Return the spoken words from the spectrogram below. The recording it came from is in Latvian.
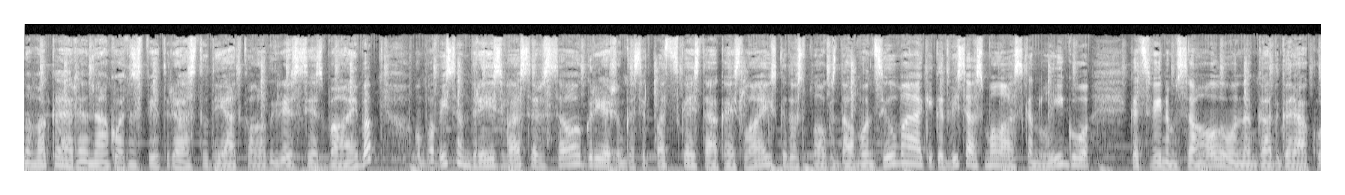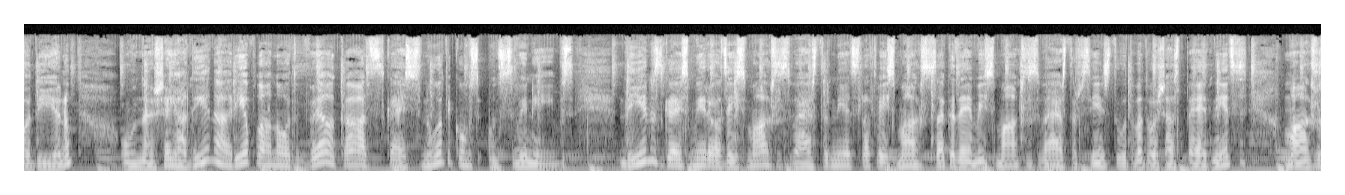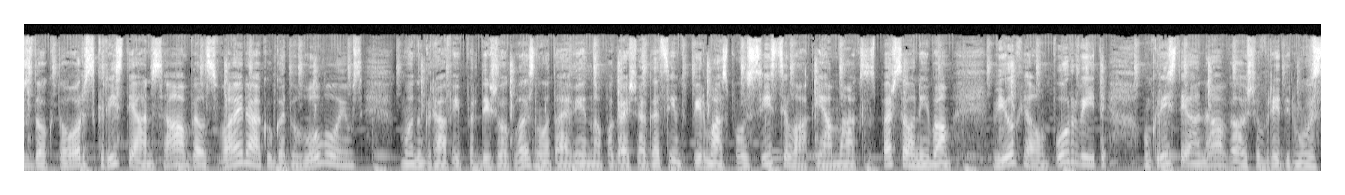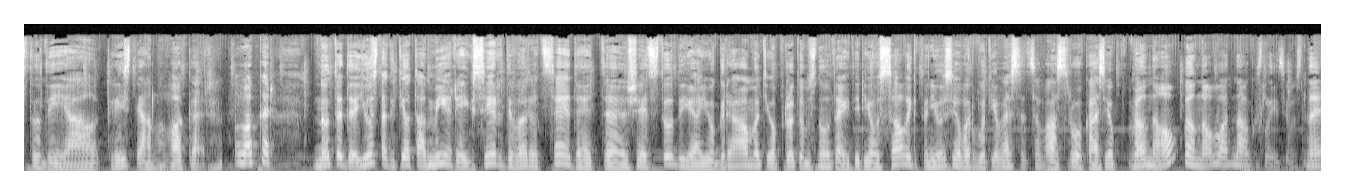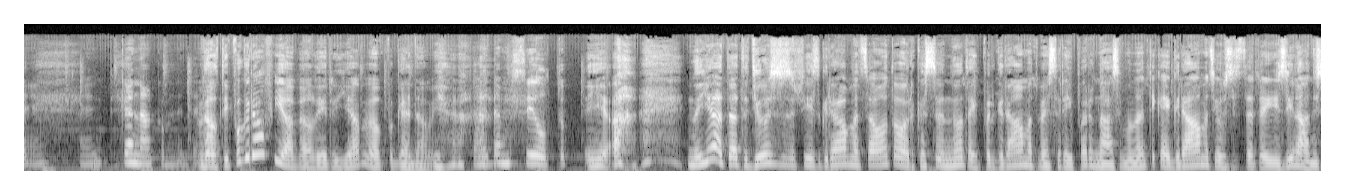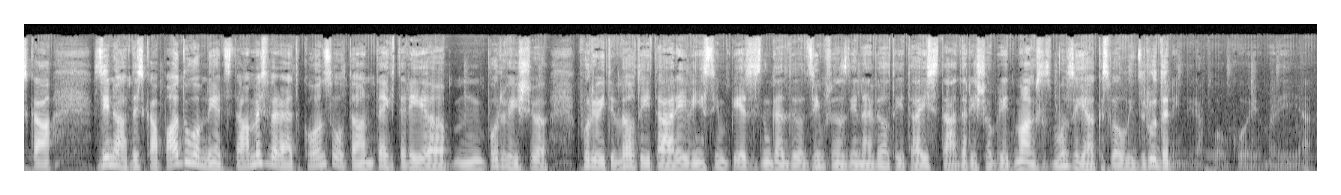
Labvakar, nākotnes pieturā studijā atkal atgriezīsies baiva. Un pavisam drīz vasaras saulgriež, un kas ir pats skaistākais laiks, kad uzplauks daba un cilvēki, kad visās malās skan līgo, kad svinam sauli un gada garāko dienu. Un šajā dienā ir ieplānota vēl kāds skaists notikums un svinības. Dienas gaismu ieraudzīs mākslas vēsturnieces Latvijas Mākslas akadēmijas Mākslas vēstures institūta vadošās pētnieces, mākslas doktoras Kristiānas Ābels vairāku gadu lolojums monogrāfija par dižo gleznotāju, vienu no pagājušā gadsimta pirmās puses izcilākajām mākslas personībām, Vilhelmu Purvīti un Kristiānu Ābelu šobrīd ir mūsu studijā. Kristiāna, labvakar! Labvakar! Nu, tad jūs tagad jau tā mierīgi sirdi varat sēdēt eh, šeit studijā, jo grāmata jau, protams, noteikti ir jau salikta, un jūs jau varbūt jau esat savās rokās. Jau vēl nav, vēl nav atnākusi līdz jums. Ne? Nē, tikai nākamā nedēļa. Vēl tipogrāfijā vēl ir, jā, vēl pagaidām. Jā. Gaidām siltu. jā. Nu, jā, tātad jūs esat šīs grāmatas autori, kas noteikti par grāmatu mēs arī parunāsim. Un ne tikai grāmatas, jūs esat arī zinātniskā, zinātniskā padomniece. Tā mēs varētu konsultanti teikt arī purvīšu, purvītim veltītā arī viņa 150 gadu dzimšanas dienai veltītā izstāde arī šobrīd Mākslas muzejā, kas vēl līdz rudenim ir aplūkojama. Arī, jā.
